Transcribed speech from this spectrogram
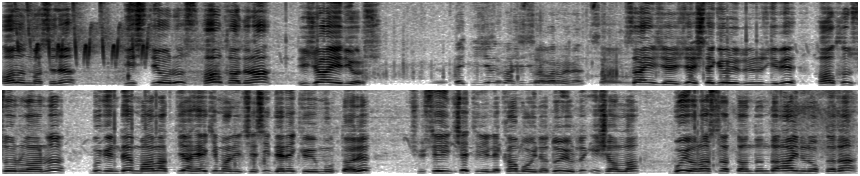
alınmasını istiyoruz. Halk adına rica ediyoruz. Bekleyeceğimiz başka cümle var mı efendim? sağ olun. Sayın izleyiciler işte gördüğünüz gibi halkın sorunlarını bugün de Malatya Hekiman ilçesi Dereköy'ü muhtarı Hüseyin Çetin ile kamuoyuna duyurduk. İnşallah bu yol asfaltlandığında aynı noktada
